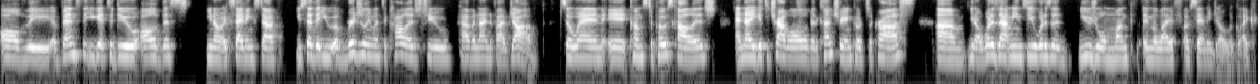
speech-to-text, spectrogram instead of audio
all the events that you get to do all of this you know exciting stuff. You said that you originally went to college to have a 9 to 5 job so when it comes to post college and now you get to travel all over the country and coach lacrosse um you know what does that mean to you what does a usual month in the life of sammy jo look like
